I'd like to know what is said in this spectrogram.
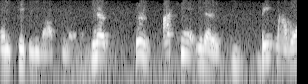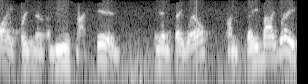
on keeping God's commandments. You know, there's I can't you know beat my wife or you know abuse my kids and then say, well, I'm saved by grace.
